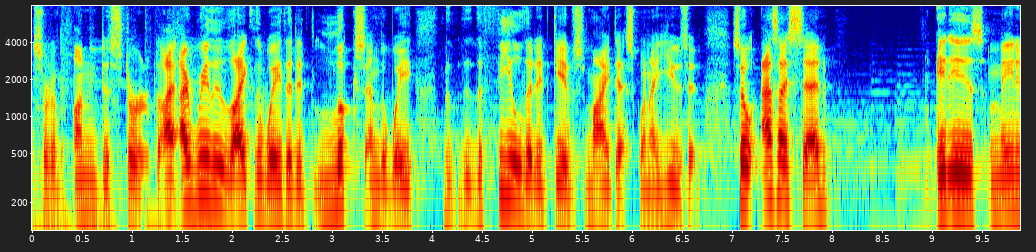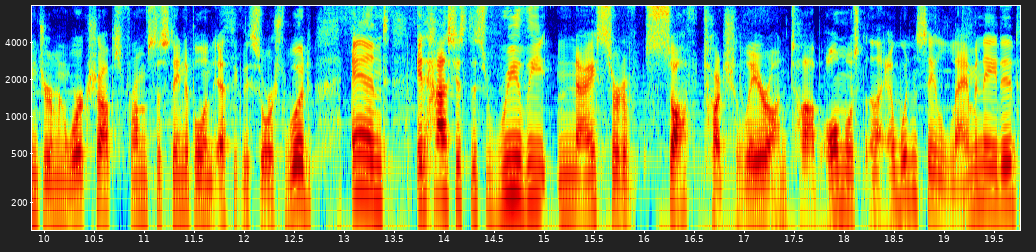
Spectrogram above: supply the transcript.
sort of undisturbed. I, I really like the way that it looks and the way, the, the feel that it gives my desk when I use it. So as I said, it is made in German workshops from sustainable and ethically sourced wood, and it has just this really nice sort of soft touch layer on top, almost, I wouldn't say laminated,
